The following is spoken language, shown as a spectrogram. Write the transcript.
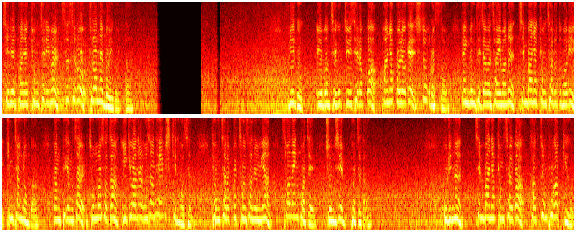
친일 반역 경찰임을 스스로 드러내 보이고 있다. 미국, 일본 제국주의 세력과 반역 권력의 수족으로서 행동 대장을 자임하는 친반역 경찰 우두머리 김창룡과 깡패 경찰 종로서장 이규환을 우선 해임시키는 것은 경찰학회 청산을 위한 선행 과제, 중심 과제다. 우리는 친반역 경찰과 각종 포갑기구,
